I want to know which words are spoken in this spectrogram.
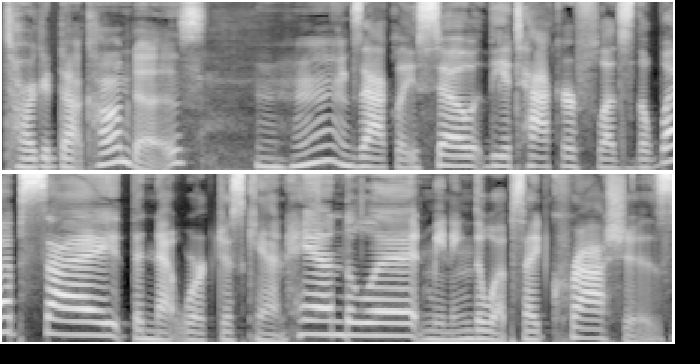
Target.com does. Mm-hmm, exactly. So the attacker floods the website, the network just can't handle it, meaning the website crashes.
